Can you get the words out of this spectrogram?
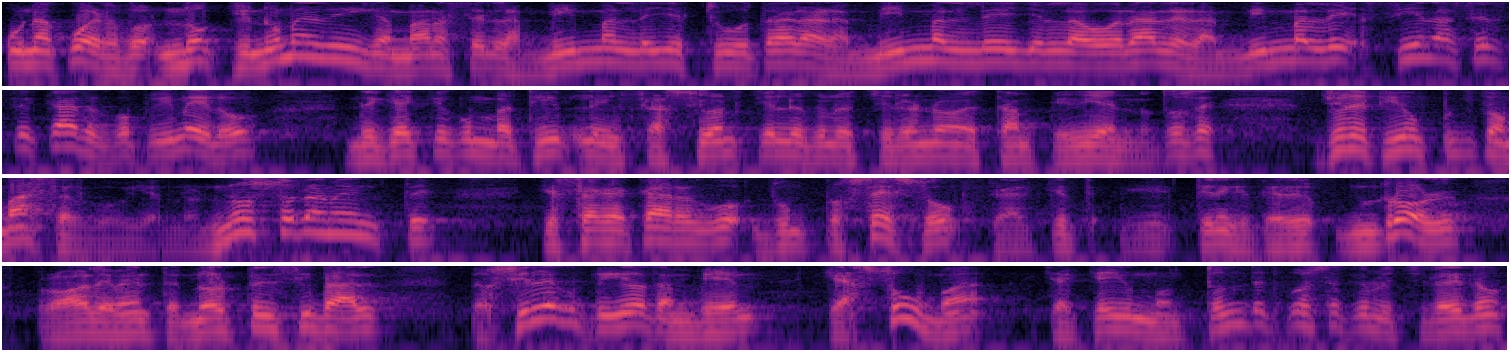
un acuerdo, no, que no me digan van a ser las mismas leyes tributarias, las mismas leyes laborales, las mismas leyes, sin hacerse cargo primero de que hay que combatir la inflación, que es lo que los chilenos están pidiendo. Entonces, yo le pido un poquito más al gobierno, no solamente que se haga cargo de un proceso que, que tiene que tener un rol, probablemente no el principal, pero sí le pido también que asuma que aquí hay un montón de cosas que los chilenos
